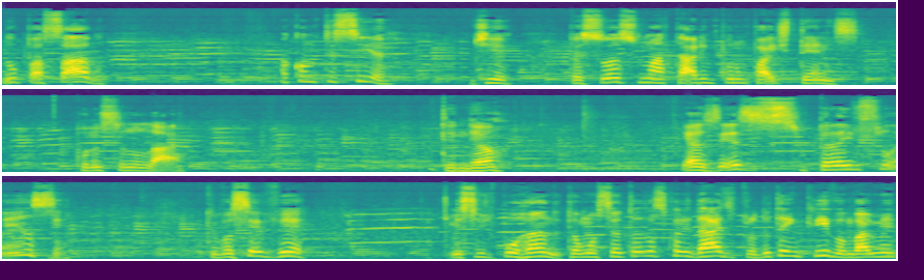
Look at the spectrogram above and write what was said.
no passado acontecia de pessoas se matarem por um par de tênis, por um celular. Entendeu? E às vezes pela influência que você vê. Estou empurrando, estou mostrando todas as qualidades. O produto é incrível, vai me,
